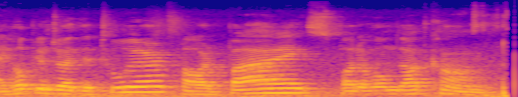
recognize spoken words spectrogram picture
I hope you enjoyed the tour powered by spotahome.com.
